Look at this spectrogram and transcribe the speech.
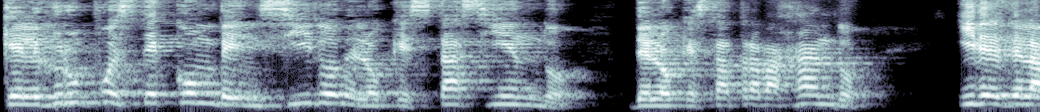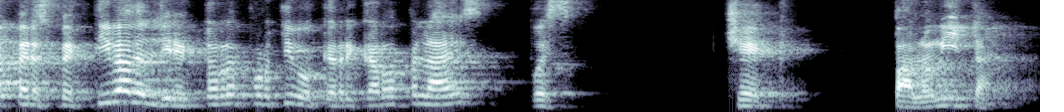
que el grupo esté convencido de lo que está haciendo, de lo que está trabajando. Y desde la perspectiva del director deportivo, que es Ricardo Peláez, pues check, palomita.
